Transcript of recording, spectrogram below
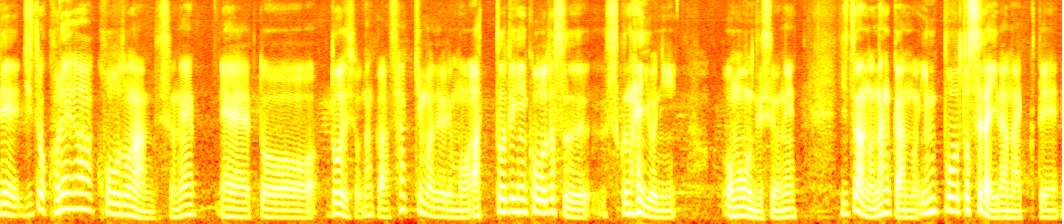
で実はこれがコードなんですよね。えーと、どうでしょうなんかさっきまでよりも圧倒的にコード数少ないように思うんですよね。実はあのなんかあのインポートすらいらなくて、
